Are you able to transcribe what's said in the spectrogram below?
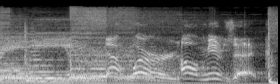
Radio. The word of music.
